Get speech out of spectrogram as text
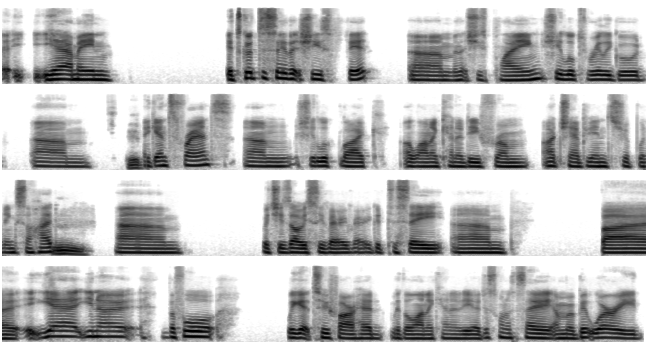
uh, yeah, I mean, it's good to see that she's fit. Um, and that she's playing. She looked really good. Um, against France. Um, she looked like Alana Kennedy from our championship winning side, Mm. um, which is obviously very, very good to see. Um, but yeah, you know, before we get too far ahead with Alana Kennedy, I just want to say I'm a bit worried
